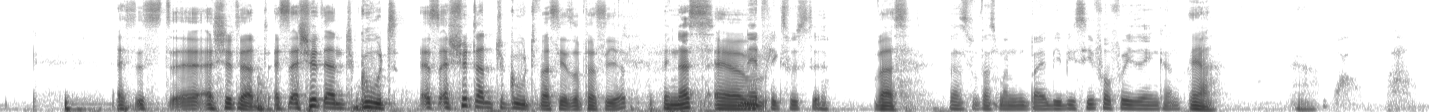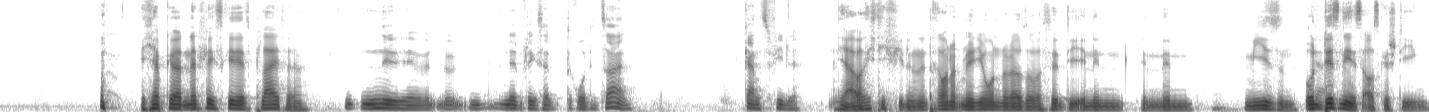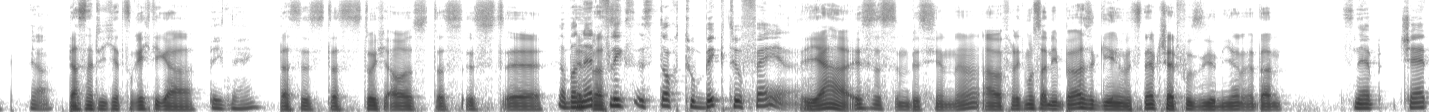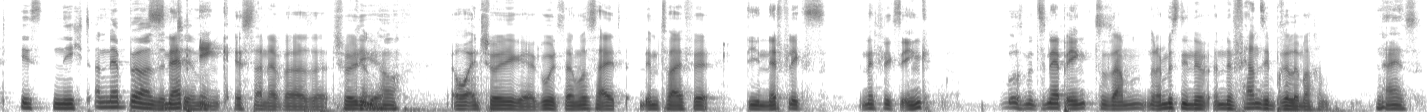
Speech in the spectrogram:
es ist äh, erschütternd. Es ist erschütternd gut. Es ist erschütternd gut, was hier so passiert. Wenn das Ähm, Netflix wüsste, Was? was, was man bei BBC for free sehen kann. Ja. ja. Wow. Ich habe gehört, Netflix geht jetzt pleite. Nö, Netflix hat rote Zahlen. Ganz viele. Ja, aber richtig viele, ne? 300 Millionen oder sowas sind die in den, in den Miesen. Und Ja. Disney ist ausgestiegen. Ja. Das ist natürlich jetzt ein richtiger, Disney. das ist, das ist durchaus, das ist, äh, Aber etwas- Netflix ist doch too big to fail. ja, ist es ein bisschen, ne? Aber vielleicht muss an die Börse gehen und mit Snapchat fusionieren und dann Snapchat ist nicht an der Börse, Snap Tim. Inc. ist an der Börse. Entschuldige. Genau. Oh, entschuldige. Gut, dann muss halt im Zweifel die Netflix, Netflix Inc. muss mit Snap Inc. zusammen dann müssen die eine, eine Fernsehbrille machen. Nice.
